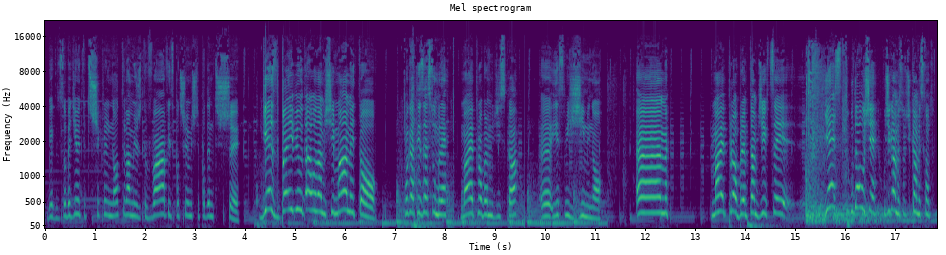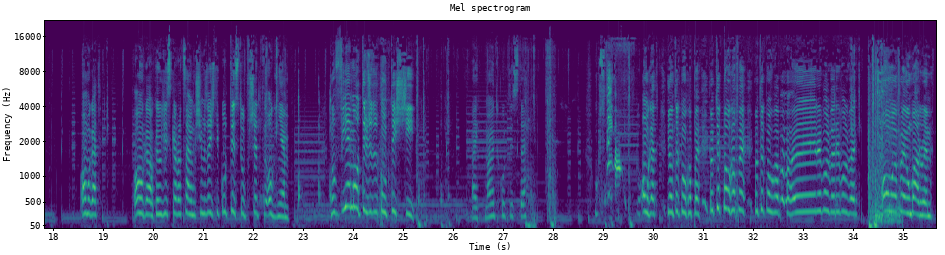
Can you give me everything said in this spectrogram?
jak zdobędziemy te trzy klejnoty, mamy już dwa, więc potrzebujemy jeszcze potem trzy. Jest, baby, udało nam się, mamy to! Mogę, ty zaraz umrę. Mały problem, ludziska. E, jest mi zimno. Ehm, mały problem, tam gdzie chcę... Jest! Udało się! Uciekamy stąd, uciekamy stąd. Oh my god. Oh my god, okej, ludziska, wracamy. Musimy zejść tych kultystów przed ogniem. No wiemy o tym, że to kultyści! Ej, mamy tu kultystę. Oh my god, ja mam tak mało HP, ja mam tak mało HP, ja mam tak mało HP, eee, rewolwer, rewolwer. O, prawie umarłem.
